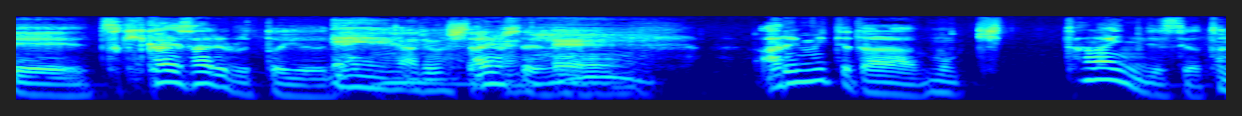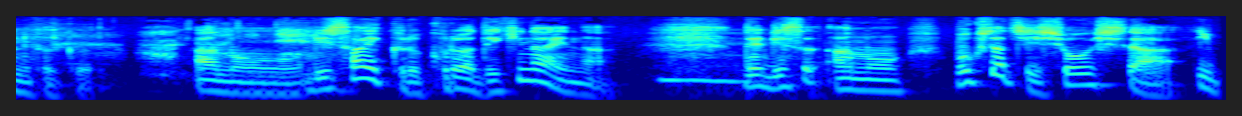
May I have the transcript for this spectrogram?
えー突き返されるというね、ええありましたね。ありましたよね。えあれ見てたらもう汚いんですよとにかく。あのリサイクルこれはできないなうんでリサあの僕たち消費者一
